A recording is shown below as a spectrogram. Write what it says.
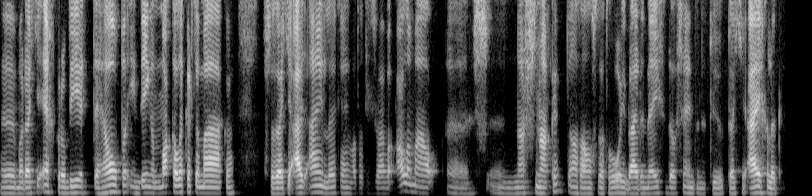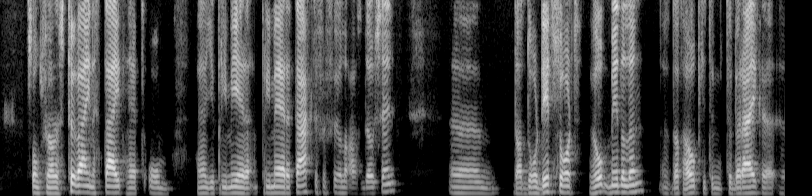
Uh, maar dat je echt probeert te helpen in dingen makkelijker te maken. Zodat je uiteindelijk, en wat dat is waar we allemaal naar snakken, althans dat hoor je bij de meeste docenten natuurlijk, dat je eigenlijk soms wel eens te weinig tijd hebt om je primaire, primaire taak te vervullen als docent. Ehm, dat door dit soort hulpmiddelen, eh, dat hoop je te, te bereiken, uh,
